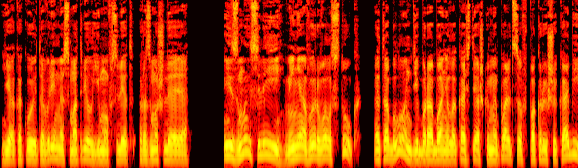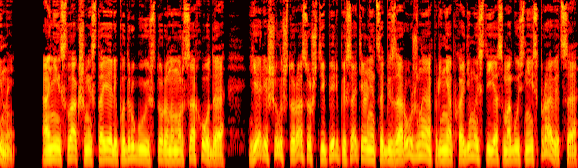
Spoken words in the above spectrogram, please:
Я какое-то время смотрел ему вслед, размышляя. Из мыслей меня вырвал стук. Это блонди барабанила костяшками пальцев по крыше кабины. Они с Лакшми стояли по другую сторону марсохода. Я решил, что раз уж теперь писательница безоружна, при необходимости я смогу с ней справиться.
